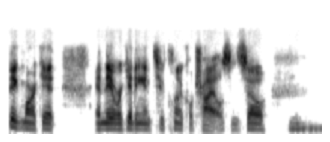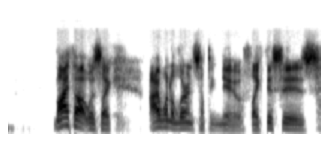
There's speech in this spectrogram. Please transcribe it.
big market and they were getting into clinical trials. And so mm-hmm. my thought was like, I want to learn something new. Like this is,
